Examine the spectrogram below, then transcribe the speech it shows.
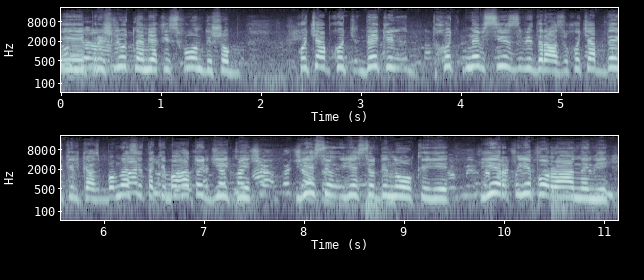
і пришлють нам якісь фонди, щоб хоча б хоч декілька, хоч не всі відразу, хоча б декілька, бо в нас є такі багатодітні, є, є одинокі, є, є поранені,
